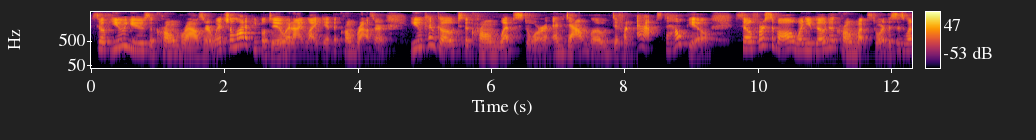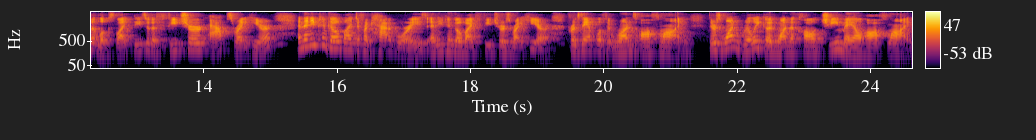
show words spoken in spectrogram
So if you use a Chrome browser, which a lot of people do, and I like it, the Chrome browser, you can go to the Chrome Web Store and download different apps to help you. So first of all, when you go to the Chrome Web Store, this is what it looks like. These are the featured apps right here. And then you can go by different categories and you can go by features right here. For example, if it runs offline, there's one really good one that's called Gmail Offline.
